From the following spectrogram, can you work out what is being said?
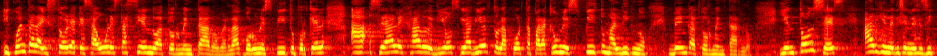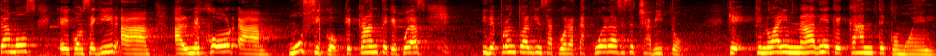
Y cuenta la historia que Saúl está siendo atormentado, ¿verdad? Por un espíritu, porque él se ha alejado de Dios y ha abierto la puerta para que un espíritu maligno venga a atormentarlo. Y entonces alguien le dice, necesitamos eh, conseguir al mejor músico que cante, que puedas... Y de pronto alguien se acuerda, ¿te acuerdas de ese chavito? Que, que no hay nadie que cante como él.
